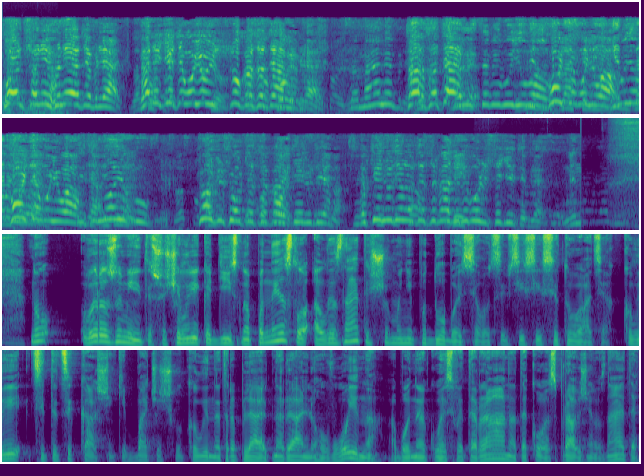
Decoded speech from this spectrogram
Кончені гнеди, блядь. Мене діти воюють, сука, за тебе, блядь. За мене, блядь? Так, за тебе. Я з тебе воював. Хуй ти воював, хуй ти воював, Ти зі мною був. Чого ти йшов в сука, ти людина? Як ти людина ти, сука, ти не можеш сидіти, блядь. Ну, ви розумієте, що чоловіка дійсно понесло, але знаєте, що мені подобається в оці- всіх ситуаціях? Коли ці ТЦКшники бачать, що коли натрапляють на реального воїна або на якогось ветерана, такого справжнього, знаєте,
